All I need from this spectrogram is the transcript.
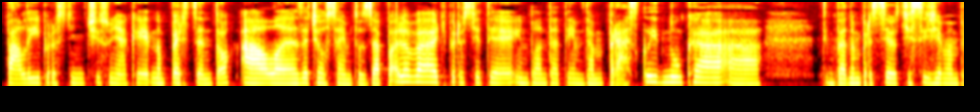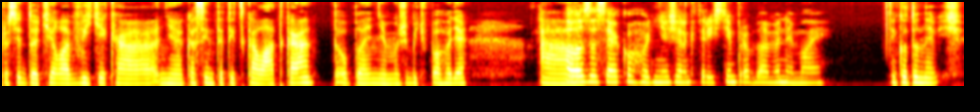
spali, proste či sú nejaké 1%, ale začal sa im to zapaľovať, proste tie implantáty im tam praskli dnuka a tým pádom predstavte si, že vám proste do tela vyteká nejaká syntetická látka. To úplně nemůže být v pohodě. A... Ale zase jako hodně žen, který s tím problémy nemají. Jako to nevíš.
